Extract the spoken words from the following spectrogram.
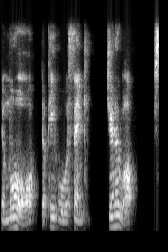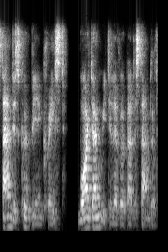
the more that people will think, do you know what? Standards could be increased. Why don't we deliver a better standard?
